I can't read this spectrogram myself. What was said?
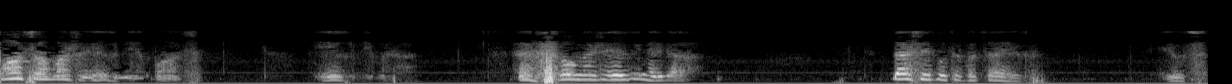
पाँच सौ वर्ष एक नहीं है, पाँच। एक नहीं मरा। सौ में से एक ही नहीं रहा। दस ही पुत्र बचा एक। युद्ध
